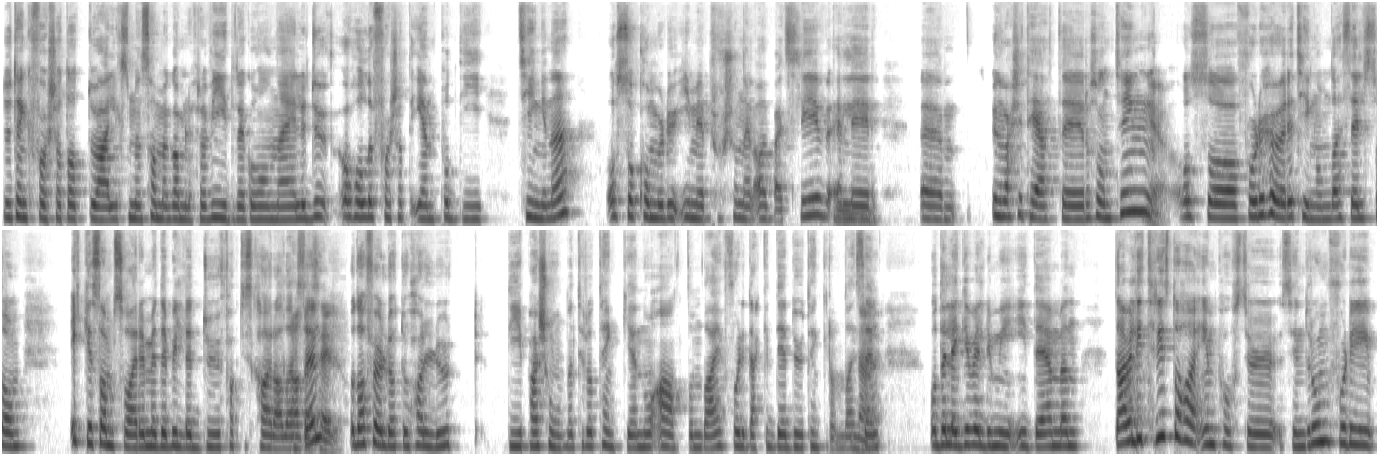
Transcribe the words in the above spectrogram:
du tenker fortsatt at du er liksom den samme gamle fra videregående, eller du holder fortsatt igjen på de tingene. og så kommer du i mer profesjonell arbeidsliv eller um, universiteter og sånne ting, Ja. og så får du høre ting om deg selv som ikke samsvarer med det bildet du faktisk har av deg Av deg selv. selv. Og da føler du at du har lurt de personene til å tenke noe annet om deg, fordi det er ikke det du tenker om deg Nei. selv. Og det legger veldig mye i det, men det er veldig trist å ha imposter syndrom, fordi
